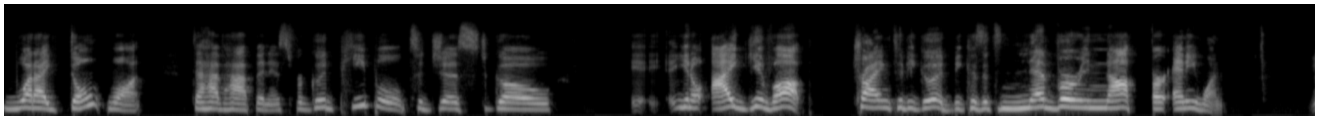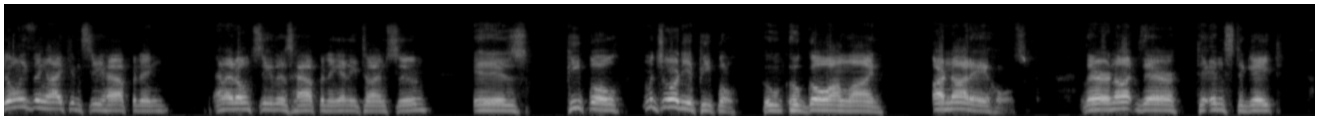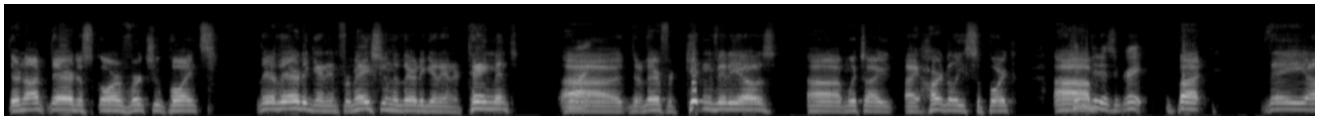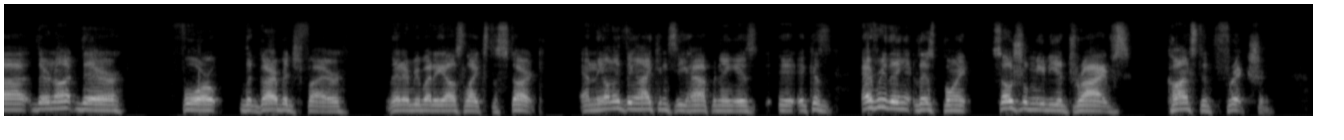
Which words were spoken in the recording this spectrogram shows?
what I don't want to have happen is for good people to just go you know, I give up trying to be good because it's never enough for anyone. The only thing I can see happening, and I don't see this happening anytime soon, is people, majority of people who, who go online are not a-holes. They're not there to instigate. They're not there to score virtue points. They're there to get information. They're there to get entertainment. Uh, they're there for kitten videos, um, which I, I heartily support. Um, videos are great. but they uh, they're not there for the garbage fire that everybody else likes to start. And the only thing I can see happening is because everything at this point, social media drives constant friction.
